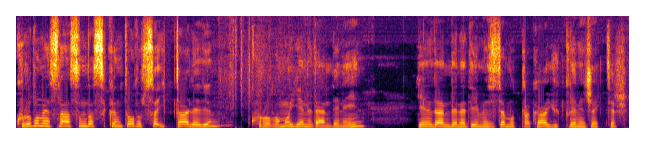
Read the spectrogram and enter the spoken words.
Kurulum esnasında sıkıntı olursa iptal edin. Kurulumu yeniden deneyin. Yeniden denediğimizde mutlaka yüklenecektir.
